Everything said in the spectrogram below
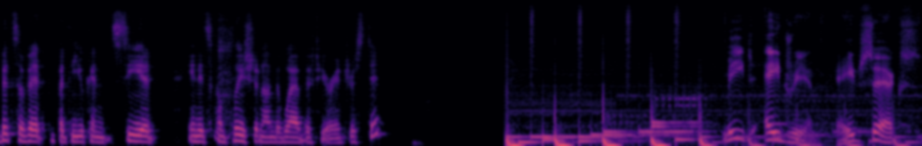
bits of it, but you can see it in its completion on the web if you're interested. Meet Adrian, age six.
